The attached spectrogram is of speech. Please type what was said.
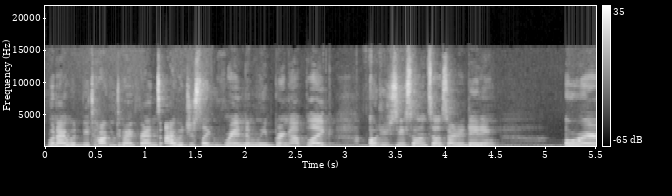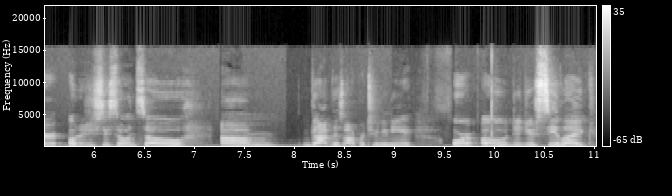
when I would be talking to my friends, I would just like randomly bring up like, "Oh, did you see so and so started dating?" Or, "Oh, did you see so and so got this opportunity?" Or, "Oh, did you see like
